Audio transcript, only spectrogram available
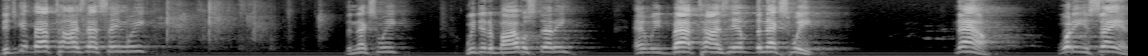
Did you get baptized that same week? The next week? We did a Bible study and we baptized him the next week. Now, what are you saying?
